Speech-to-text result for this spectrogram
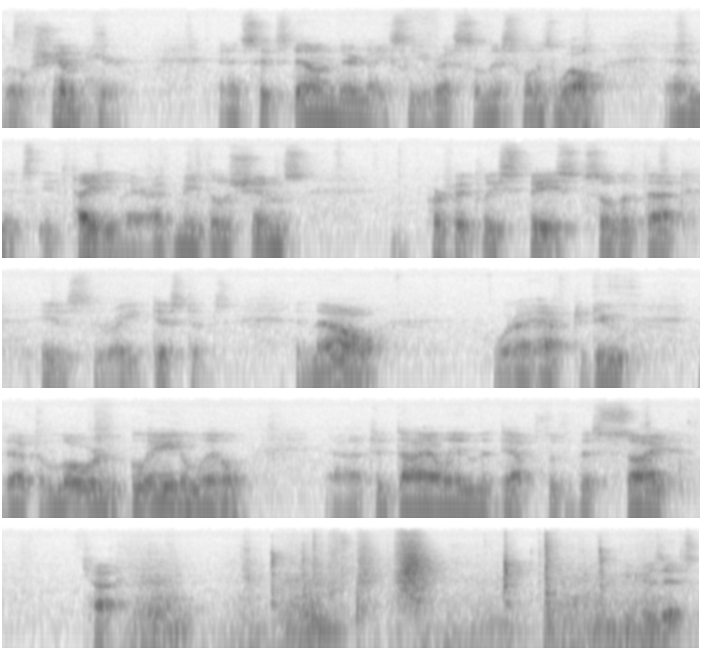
little shim here. And it sits down there nicely, it rests on this one as well, and it's, it's tight in there. I've made those shims perfectly spaced so that that is the right distance. And now, what I have to do is I have to lower the blade a little uh, to dial in the depth of this side cut. Because it's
